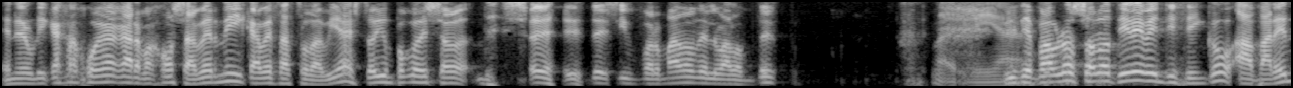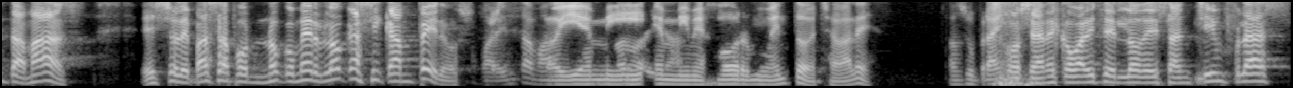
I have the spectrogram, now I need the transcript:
en el Unicaja juega Garbajosa, Berni y Cabezas todavía. Estoy un poco des- desinformado del baloncesto. Madre mía. Dice Pablo solo tiene 25, aparenta más. Eso le pasa por no comer locas y camperos. 40 más. Estoy en mi, en mi mejor momento, chavales. José Ana Escobar dice, lo de Sanchinflas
